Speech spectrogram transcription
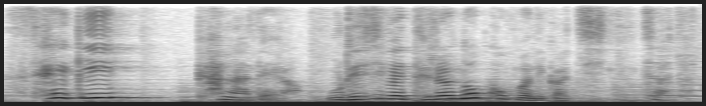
색이 편하대요. 우리 집에 들여놓고 보니까 진짜 좋더라고요.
